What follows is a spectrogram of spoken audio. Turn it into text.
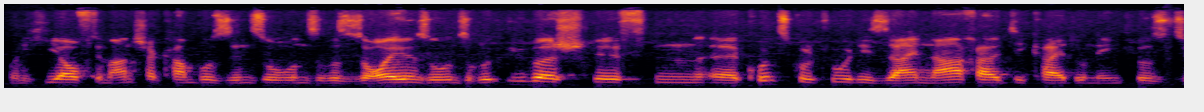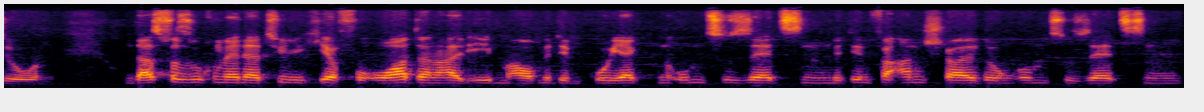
Und hier auf dem Anscha Campus sind so unsere Säulen, so unsere Überschriften äh, Kunst, Kultur, Design, Nachhaltigkeit und Inklusion. Und das versuchen wir natürlich hier vor Ort dann halt eben auch mit den Projekten umzusetzen, mit den Veranstaltungen umzusetzen,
